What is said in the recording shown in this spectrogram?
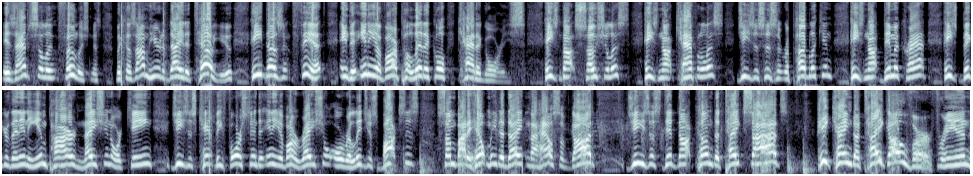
is absolute foolishness because I'm here today to tell you he doesn't fit into any of our political categories. He's not socialist. He's not capitalist. Jesus isn't Republican. He's not Democrat. He's bigger than any empire, nation, or king. Jesus can't be forced into any of our racial or religious boxes. Somebody help me today in the house of God. Jesus did not come to take sides, He came to take over, friend.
